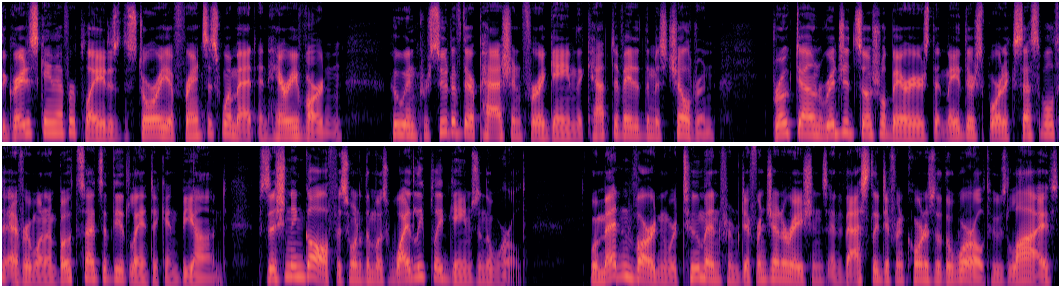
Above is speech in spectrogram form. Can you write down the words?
the greatest game ever played is the story of Francis Ouimet and Harry Vardon, who, in pursuit of their passion for a game that captivated them as children, broke down rigid social barriers that made their sport accessible to everyone on both sides of the Atlantic and beyond, positioning golf as one of the most widely played games in the world. Ouimet and Vardon were two men from different generations and vastly different corners of the world whose lives,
